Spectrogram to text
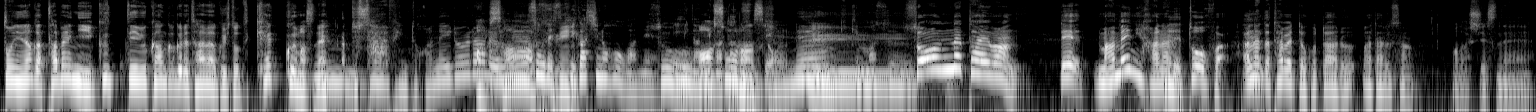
当になんか食べに行くっていう感覚で台湾行く人って結構いますね。あとサーフィンとかねいろいろあるよね。そうです。東の方はね、いい波があそうなんですか。ね聞きます。そんな台湾で豆に花で豆花、あなた食べたことある？渡るさん。私ですね、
